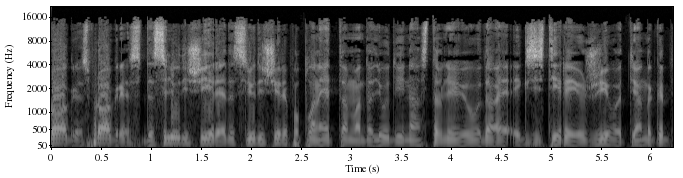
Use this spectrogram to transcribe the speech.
progres, progres, da se ljudi šire, da se ljudi šire po planetama, da ljudi nastavljaju da egzistiraju život. I onda kad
